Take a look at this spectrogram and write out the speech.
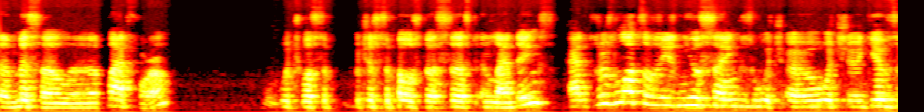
uh, missile uh, platform, which was which is supposed to assist in landings. And there's lots of these new things which uh, which uh, gives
